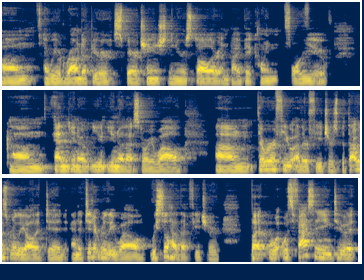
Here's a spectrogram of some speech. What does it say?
um, and we would round up your spare change to the nearest dollar and buy Bitcoin for you. Um, and you know, you you know that story well. Um, there were a few other features, but that was really all it did, and it did it really well. We still have that feature, but what was fascinating to it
